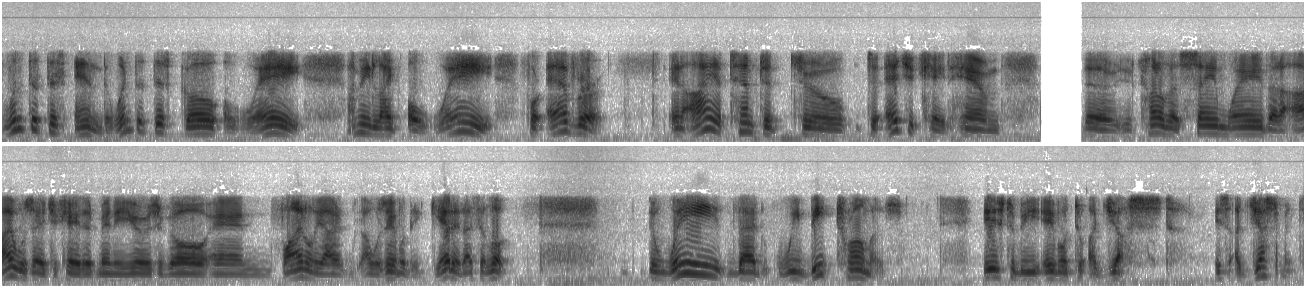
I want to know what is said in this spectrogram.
when did this end? When did this go away? I mean, like away forever. And I attempted to to educate him the kind of the same way that I was educated many years ago, and finally I, I was able to get it. I said, look, the way that we beat traumas is to be able to adjust. It's adjustments,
